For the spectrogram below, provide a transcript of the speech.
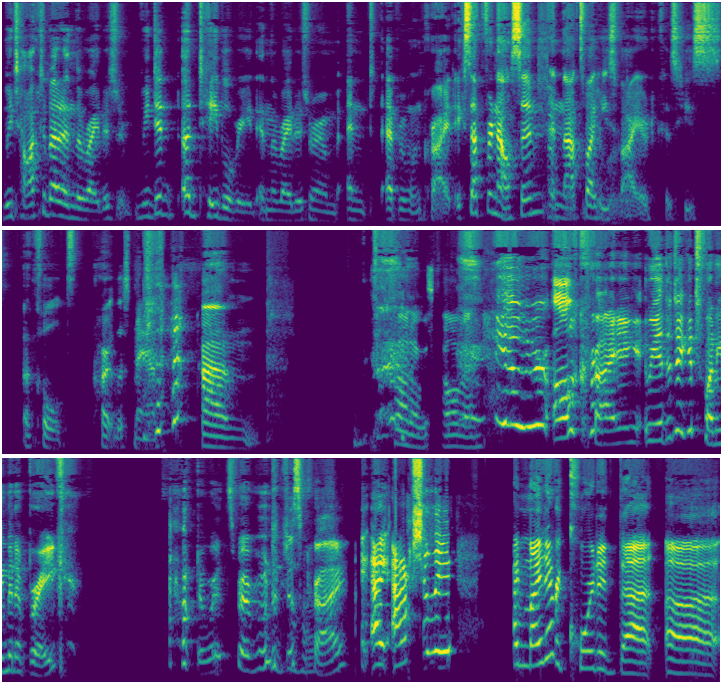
we talked about it in the writer's room. We did a table read in the writer's room, and everyone cried, except for Nelson. And that's why he's fired, because he's a cold, heartless man. um, God, I was calling. yeah, we were all crying. We had to take a 20 minute break afterwards for everyone to just Uh-huh. cry. I, I actually, I might have recorded that uh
